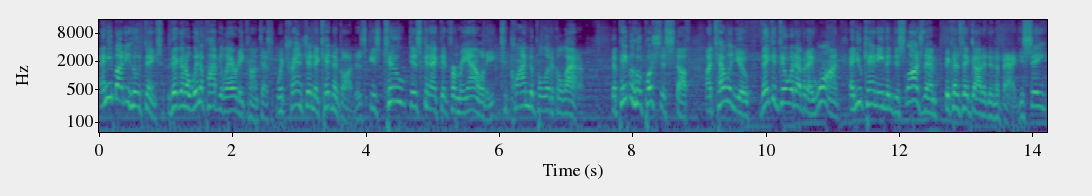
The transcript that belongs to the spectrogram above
Anybody who thinks they're going to win a popularity contest with transgender kindergartners is too disconnected from reality to climb the political ladder. The people who push this stuff are telling you they can do whatever they want, and you can't even dislodge them because they've got it in the bag. You see?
